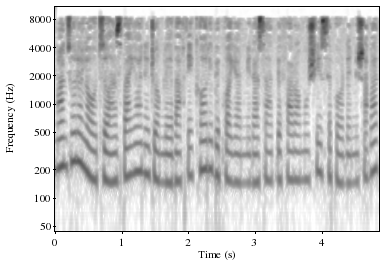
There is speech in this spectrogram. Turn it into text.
منظور لاوتزو از بیان جمله وقتی کاری به پایان می رسد به فراموشی سپرده می شود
